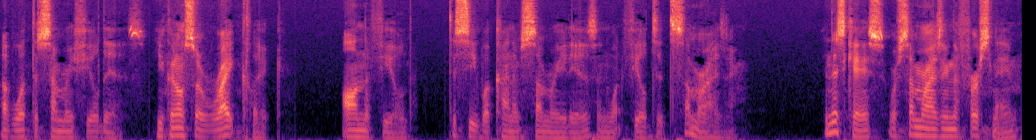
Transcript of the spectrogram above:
of what the summary field is. You can also right click on the field to see what kind of summary it is and what fields it's summarizing. In this case, we're summarizing the first name,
